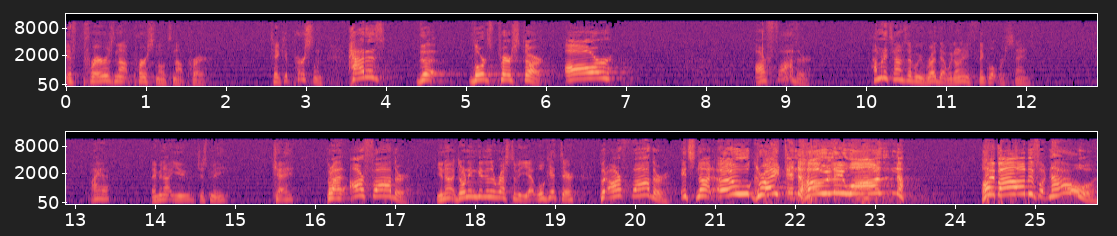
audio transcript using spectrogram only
If prayer is not personal, it's not prayer. Take it personally. How does the Lord's Prayer start? Our our Father. How many times have we read that we don't even think what we're saying? I have. Maybe not you, just me. Okay? But I, our Father, you know, don't even get into the rest of it yet. We'll get there. But our Father, it's not, oh, great and holy one. I bow before. No,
